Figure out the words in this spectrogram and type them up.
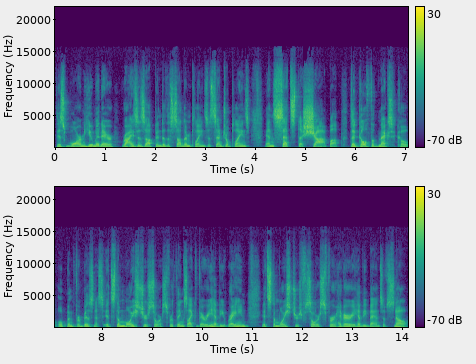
This warm, humid air rises up into the southern plains, the central plains, and sets the shop up. The Gulf of Mexico open for business. It's the moisture source for things like very heavy rain. It's the moisture source for very heavy bands of snow.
